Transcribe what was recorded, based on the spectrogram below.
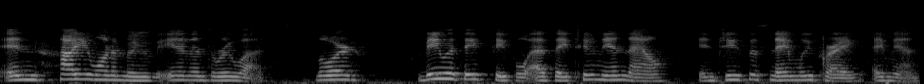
and how you want to move in and through us. Lord, be with these people as they tune in now. In Jesus' name we pray. Amen.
